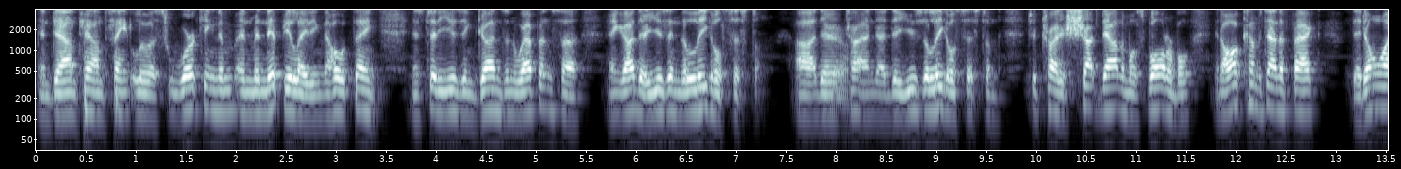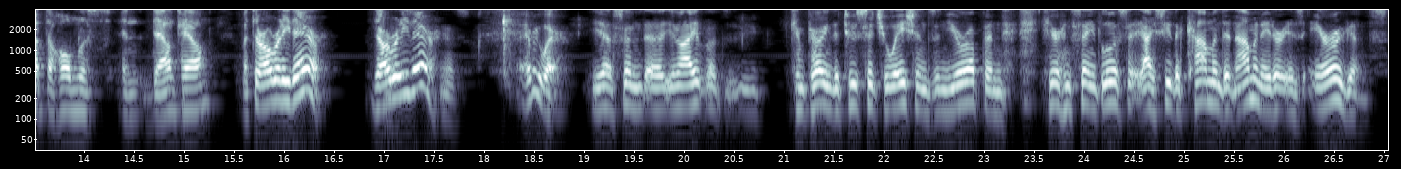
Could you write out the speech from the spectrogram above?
in downtown St. Louis working them and manipulating the whole thing. Instead of using guns and weapons, uh, thank God they're using the legal system. Uh, they're trying to they use the legal system to try to shut down the most vulnerable. It all comes down to the fact they don't want the homeless in downtown, but they're already there. They're already there. Yes. Everywhere. Yes, and uh, you know, I uh, comparing the two situations in Europe and here in St. Louis, I see the common denominator is arrogance.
